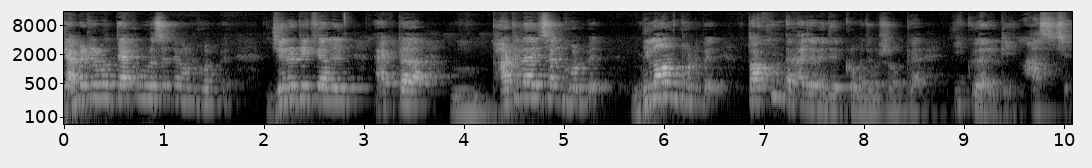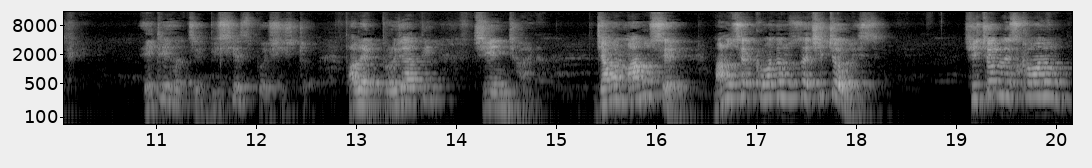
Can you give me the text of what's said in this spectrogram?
গ্যামেটের মধ্যে অ্যাকোমোডেশন যখন ঘটবে জেনেটিক্যালি একটা ফার্টিলাইজেশন ঘটবে, মিলন ঘটবে, তখন দেখা যাবে যে ক্রোমোজোম সংখ্যা ইকুয়ালিটি আসছে। এটাই হচ্ছে বিশেষ বৈশিষ্ট্য। ফলে প্রজাতি চেঞ্জ হয় না। যেমন মানুষের মানুষের ক্রোমোজোম সংখ্যা ছিচল্লিশ। ছিচল্লিশ ক্রোমোজোম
